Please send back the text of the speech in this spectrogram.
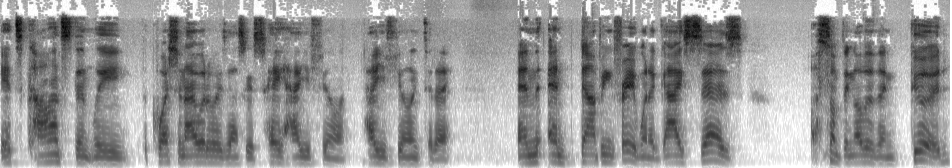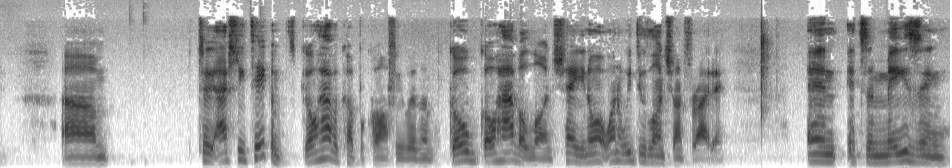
it's constantly the question I would always ask is, "Hey, how you feeling? How you feeling today?" and and not being afraid when a guy says something other than good um, to actually take them. go have a cup of coffee with them. go go have a lunch hey you know what why don't we do lunch on friday and it's amazing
